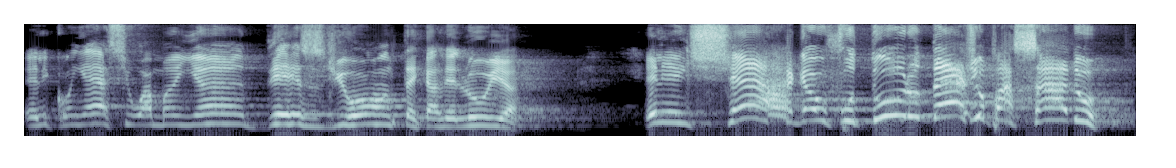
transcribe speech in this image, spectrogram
Ele conhece o amanhã desde ontem, aleluia. Ele enxerga o futuro desde o passado.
